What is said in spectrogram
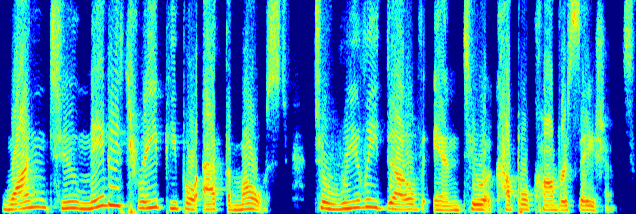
one, two, maybe three people at the most to really delve into a couple conversations.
